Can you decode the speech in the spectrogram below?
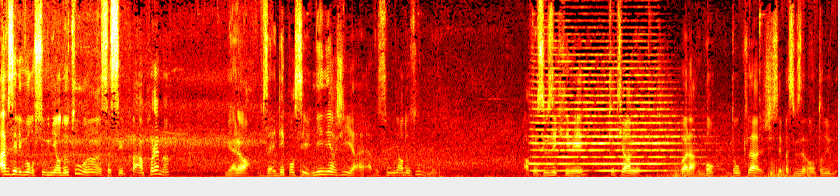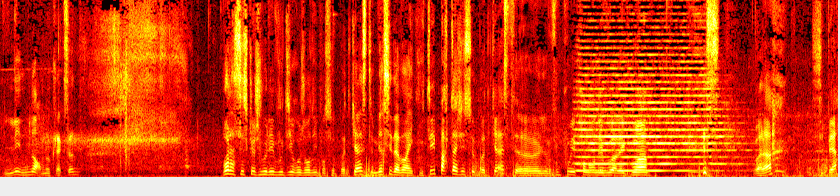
ah, vous allez vous souvenir de tout, hein, ça c'est pas un problème. Hein. Mais alors, vous allez dépenser une énergie à, vous souvenir de tout. Alors que si vous écrivez, tout ira mieux. Voilà, bon, donc là, je ne sais pas si vous avez entendu l'énorme klaxon. Voilà, c'est ce que je voulais vous dire aujourd'hui pour ce podcast. Merci d'avoir écouté. Partagez ce podcast. Euh, vous pouvez prendre rendez-vous avec moi. voilà, super.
